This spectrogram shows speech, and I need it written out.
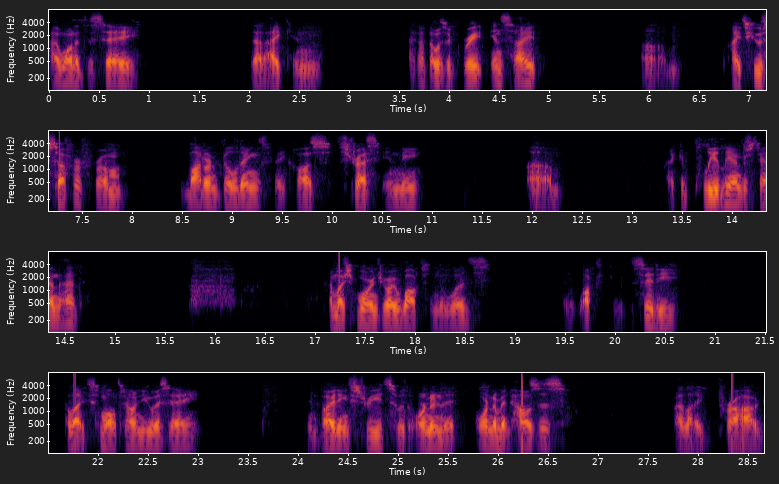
I wanted to say that I can, I thought that was a great insight. Um, I too suffer from modern buildings, they cause stress in me. Um, I completely understand that. I much more enjoy walks in the woods and walks through the city. I like small town USA, inviting streets with ornament, ornament houses. I like Prague,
